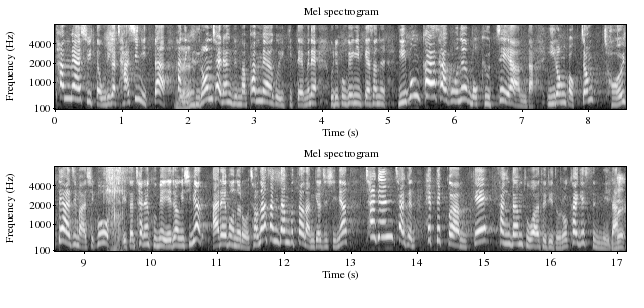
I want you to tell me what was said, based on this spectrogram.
판매할 수 있다 우리가 자신 있다 하는 네. 그런 차량들만 판매하고 있기 때문에 우리 고객님께서는 리본카 사고는 뭐 교체해야 한다 이런 걱정 절대 하지 마시고 일단 차량 구매 예정이시면 아래 번호로 전화 상담부터 남겨주시면 차근차근 혜택과 함께 상담 도와드리도록 하겠습니다. 네.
